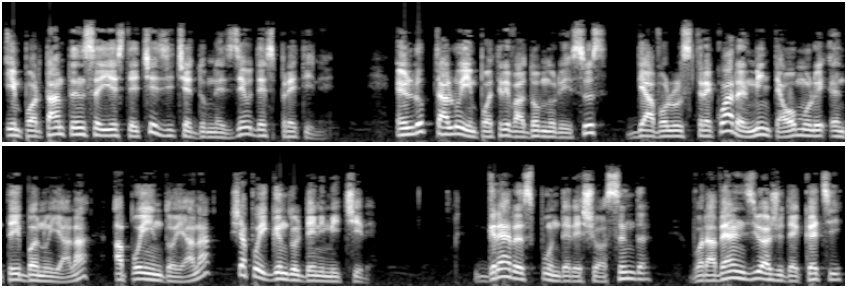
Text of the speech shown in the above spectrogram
Important însă este ce zice Dumnezeu despre tine. În lupta lui împotriva Domnului Isus, diavolul strecoară în mintea omului întâi bănuiala, apoi îndoiala și apoi gândul de nimicire. Grea răspundere și o sândă vor avea în ziua judecății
